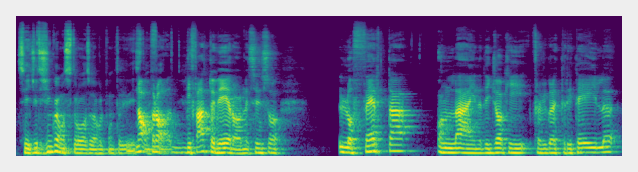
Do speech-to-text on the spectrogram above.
Sì, GT5 è mostruoso da quel punto di vista. No, però infatti. di fatto è vero, nel senso l'offerta online dei giochi, fra virgolette, retail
